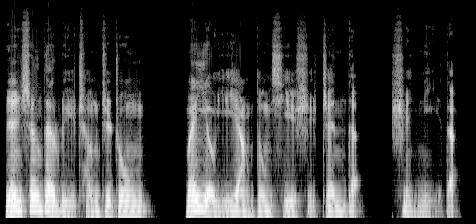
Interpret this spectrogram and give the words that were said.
人生的旅程之中，没有一样东西是真的，是你的。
